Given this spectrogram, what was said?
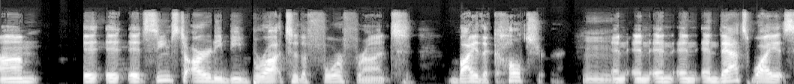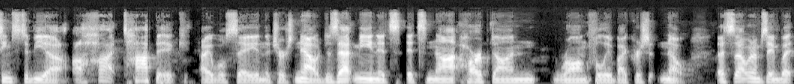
Um it, it, it seems to already be brought to the forefront by the culture Mm. And, and and and and that's why it seems to be a, a hot topic i will say in the church now does that mean it's it's not harped on wrongfully by christian no that's not what i'm saying but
